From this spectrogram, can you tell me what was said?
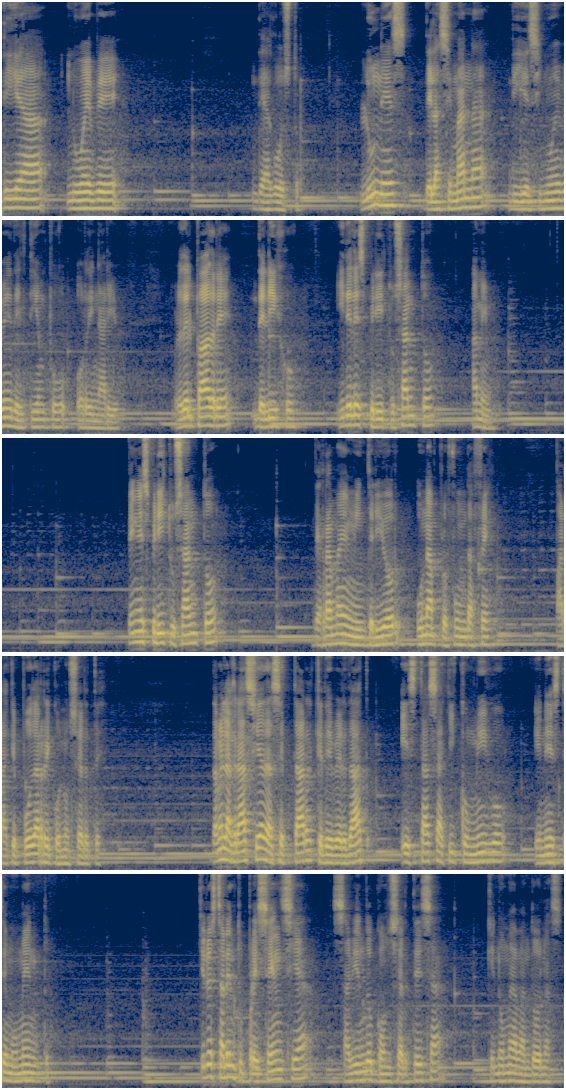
Día 9 de agosto, lunes de la semana 19 del tiempo ordinario. Nombre del Padre, del Hijo y del Espíritu Santo. Amén. Ven Espíritu Santo, derrama en mi interior una profunda fe para que pueda reconocerte Dame la gracia de aceptar que de verdad estás aquí conmigo en este momento. Quiero estar en tu presencia sabiendo con certeza que no me abandonas.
